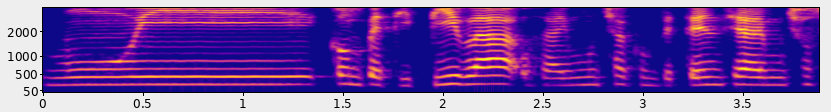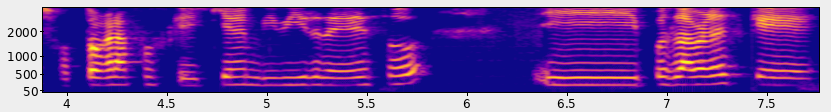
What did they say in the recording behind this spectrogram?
muy competitiva, o sea, hay mucha competencia, hay muchos fotógrafos que quieren vivir de eso. Y pues la verdad es que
